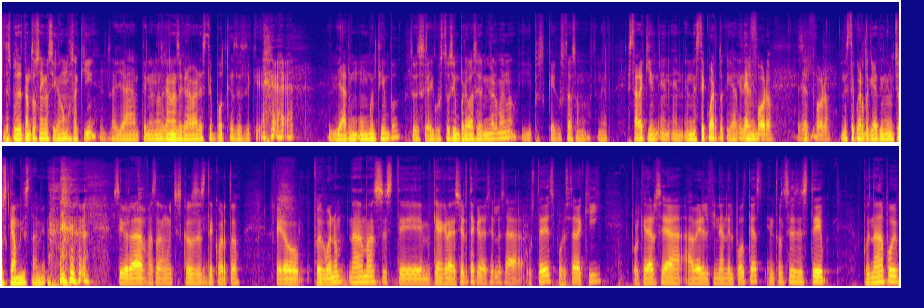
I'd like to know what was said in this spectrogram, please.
después de tantos años sigamos aquí. O sea, ya teníamos ganas de grabar este podcast desde que ya un, buen tiempo. Entonces, el gusto siempre va a ser mío, hermano. Y pues qué gustazo, ¿no? Tener, estar aquí en, en, en este cuarto que ya... En el foro, es el foro. En este cuarto que ya tiene muchos cambios también. sí, verdad, ha pasado muchas cosas este cuarto. Pero, pues bueno, nada más este, me queda agradecerte, agradecerles a ustedes por estar aquí, por quedarse a, a ver el final del podcast. Entonces, este, pues nada, pues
